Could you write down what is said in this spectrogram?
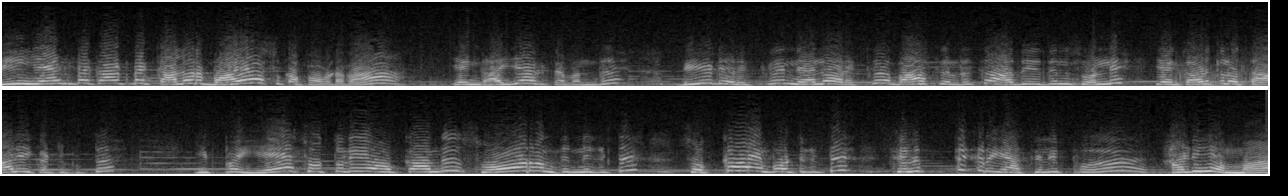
நீ என்கிட்ட காட்டின கலர் பயாசு கப்பவிடவா எங்க ஐயா கிட்ட வந்து வீடு இருக்கு நிலம் இருக்கு வாசல் இருக்கு அது இதுன்னு சொல்லி என் கழுத்துல தாலியை கட்டிவிட்டு இப்ப ஏன் சொத்துலயே உட்கார்ந்து சோறும் தின்னுகிட்டு சொக்காயம் போட்டுக்கிட்டு சிலுத்துக்கிறியா சிலிப்பு? அடியம்மா.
